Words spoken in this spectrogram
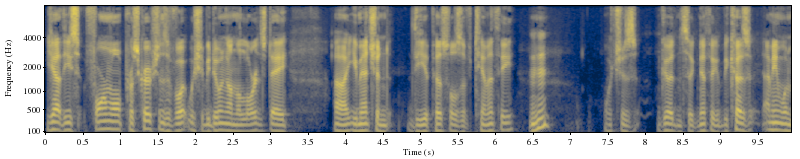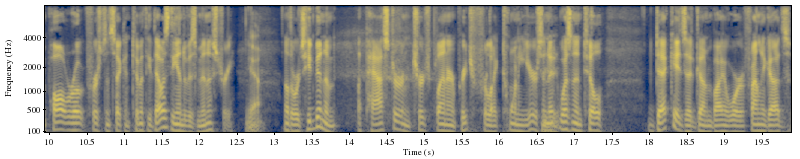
Yeah, these formal prescriptions of what we should be doing on the Lord's Day. Uh, you mentioned the epistles of Timothy, which is good and significant because I mean, when Paul wrote First and Second Timothy, that was the end of his ministry. Yeah. In other words, he'd been a, a pastor and church planner and preacher for like twenty years, and it wasn't until decades had gone by where finally God's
